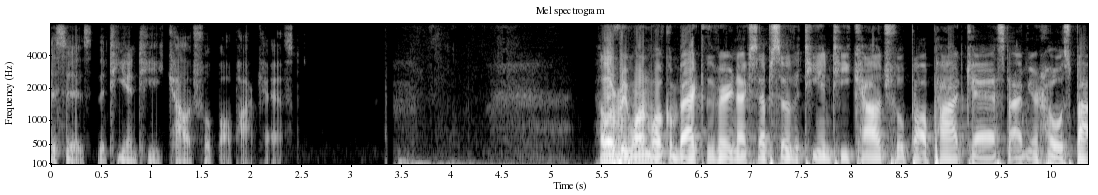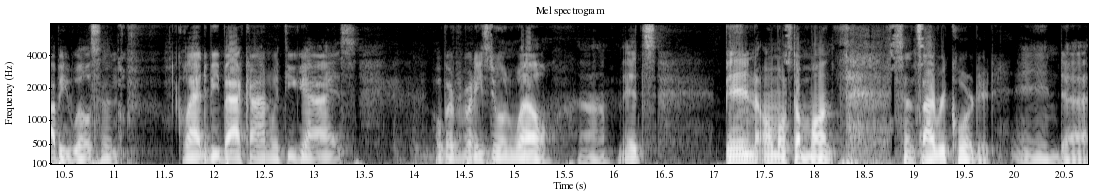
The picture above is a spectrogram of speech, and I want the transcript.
This is the TNT College Football Podcast. Hello, everyone. Welcome back to the very next episode of the TNT College Football Podcast. I'm your host, Bobby Wilson. Glad to be back on with you guys. Hope everybody's doing well. Uh, it's been almost a month since I recorded, and uh,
